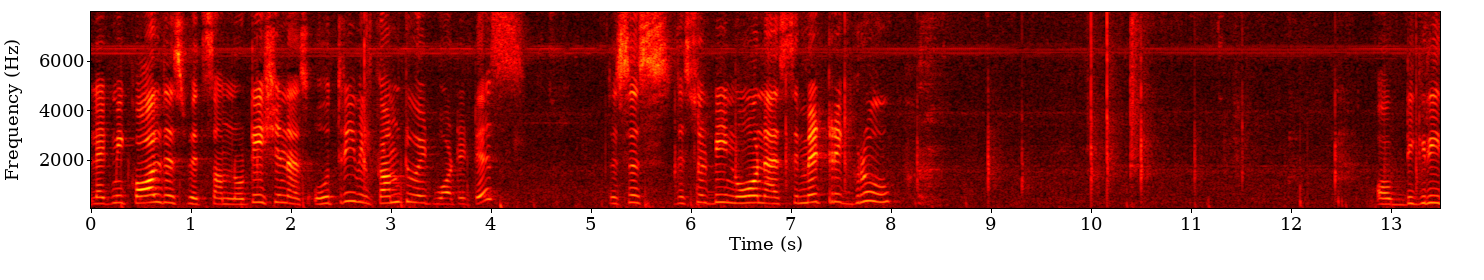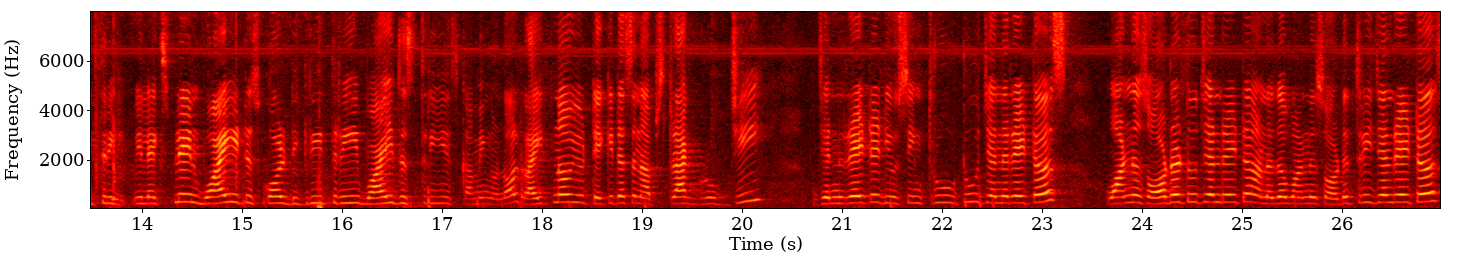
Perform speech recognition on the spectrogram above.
Let me call this with some notation as O3 we will come to it what it is. This is this will be known as symmetric group of degree 3. We will explain why it is called degree 3, why this 3 is coming and all. Right now you take it as an abstract group G generated using through two generators, one is order 2 generator, another one is order 3 generators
